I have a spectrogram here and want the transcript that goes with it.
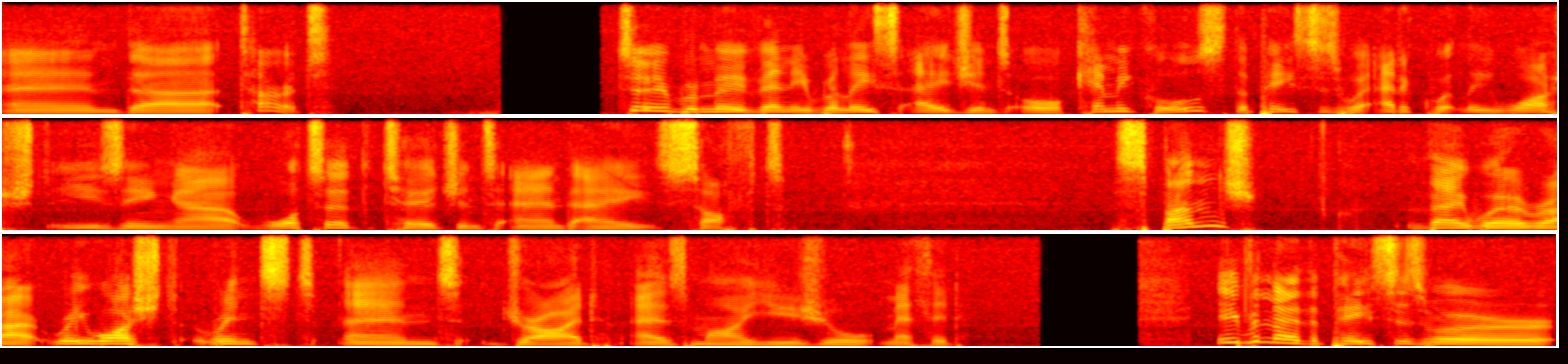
and uh, turret. To remove any release agent or chemicals, the pieces were adequately washed using uh, water, detergent, and a soft sponge. They were uh, rewashed, rinsed, and dried as my usual method. Even though the pieces were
